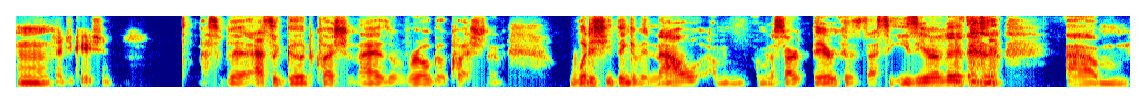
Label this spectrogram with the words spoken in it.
Hmm, education? that's a bit, that's a good question. That is a real good question. What does she think of it now? I'm I'm gonna start there because that's the easier of it. um,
